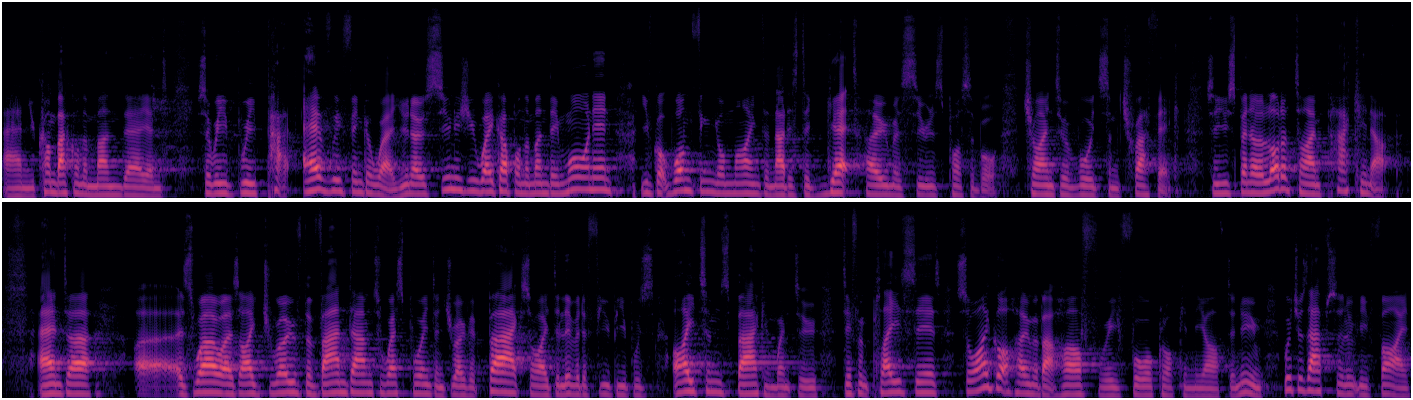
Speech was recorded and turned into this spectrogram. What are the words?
and you come back on the Monday. And so we, we pack everything away. You know, as soon as you wake up on the Monday morning, you've got one thing in your mind, and that is to get home as soon as possible, trying to avoid some traffic. So you spend a lot of time packing up. And uh, as well as I drove the van down to West Point and drove it back. So I delivered a few people's items back and went to different places. So I got home about half three, four o'clock in the afternoon, which was absolutely fine.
